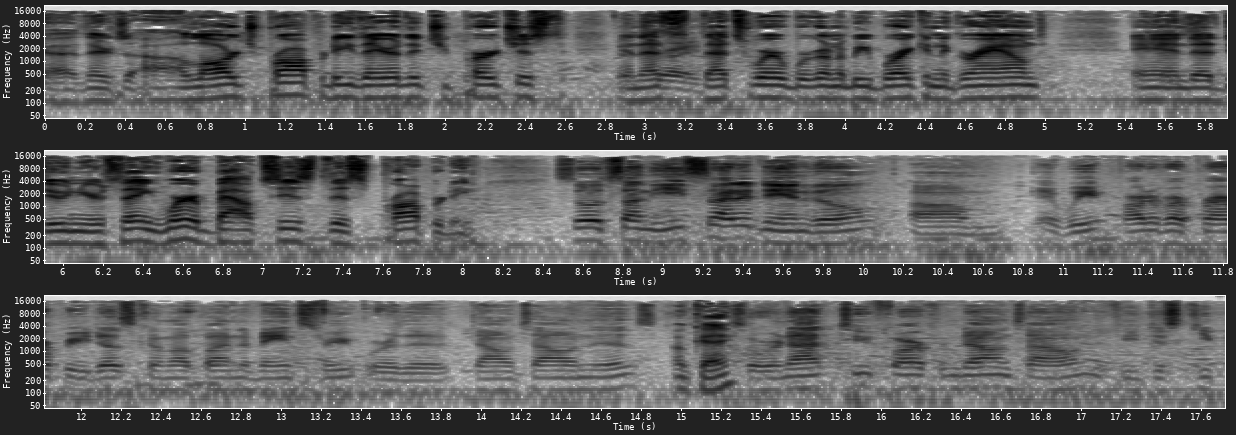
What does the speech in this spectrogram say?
Uh, there's a large property there that you purchased, and that's That's that's, where we're going to be breaking the ground and uh, doing your thing. Whereabouts is this property? So it's on the east side of Danville. Um, we part of our property does come up onto Main Street where the downtown is. Okay. So we're not too far from downtown. If you just keep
